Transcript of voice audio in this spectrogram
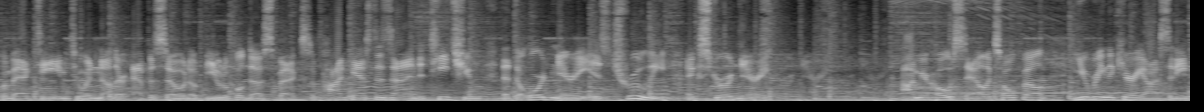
Welcome back, team, to another episode of Beautiful Dust Specks, a podcast designed to teach you that the ordinary is truly extraordinary. I'm your host, Alex Hofelt. You bring the curiosity,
